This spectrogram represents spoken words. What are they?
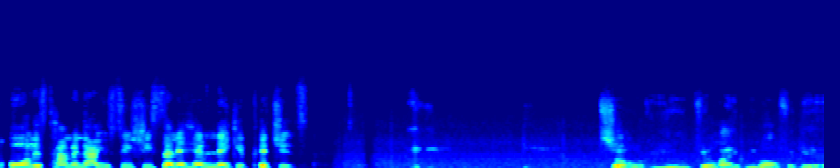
for all this time, and now you see she's sending him naked pictures. So you feel like we won't forgive?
